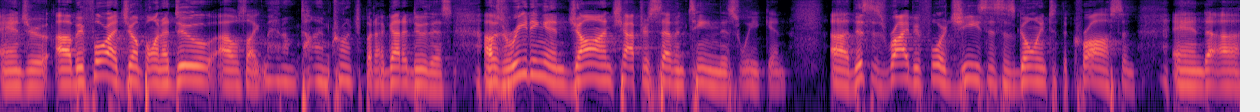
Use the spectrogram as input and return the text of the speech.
Andrew. Uh, before I jump on, I do, I was like, man, I'm time crunch, but I got to do this. I was reading in John chapter 17 this week, and uh, this is right before Jesus is going to the cross, and, and uh,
